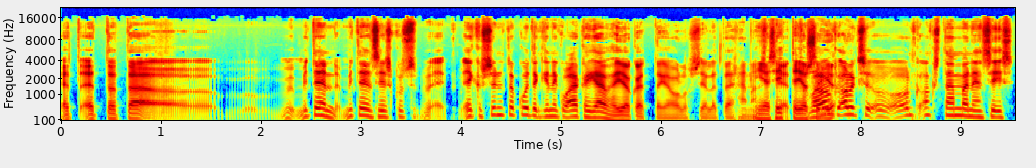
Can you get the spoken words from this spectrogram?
Et, et, tota, miten, miten siis, kun, eikö se nyt ole kuitenkin niin kuin aika jäyhä jököttäjä ollut siellä tähän asti? Ja sitten jos on, se- on, onko tämmöinen siis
